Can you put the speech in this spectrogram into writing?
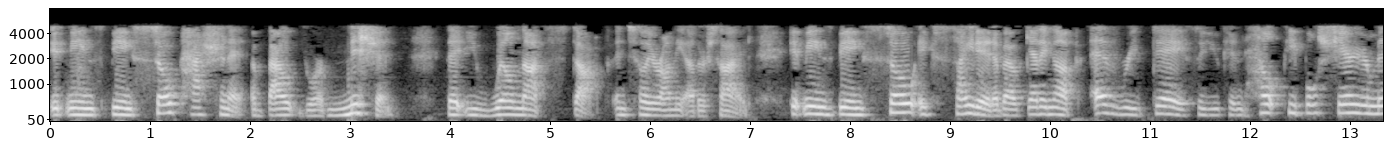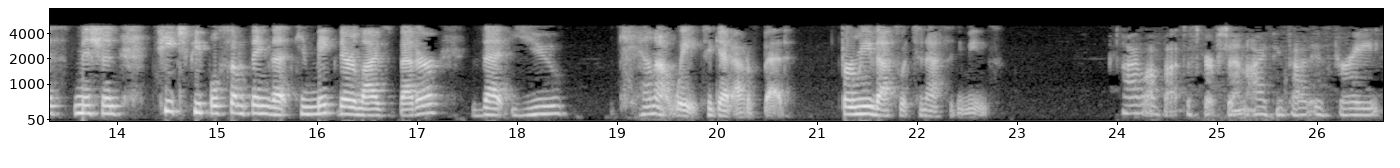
It means being so passionate about your mission that you will not stop until you're on the other side. It means being so excited about getting up every day so you can help people, share your mission, teach people something that can make their lives better that you cannot wait to get out of bed. For me, that's what tenacity means. I love that description. I think that is great.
